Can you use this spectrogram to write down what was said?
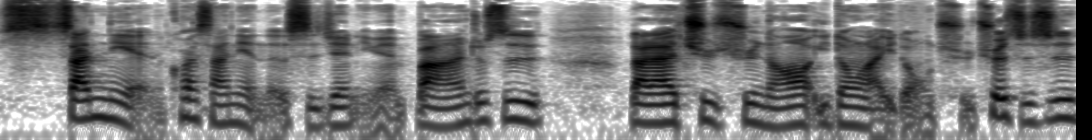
三年快三年的时间里面，本来就是来来去去，然后移动来移动去，确实是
